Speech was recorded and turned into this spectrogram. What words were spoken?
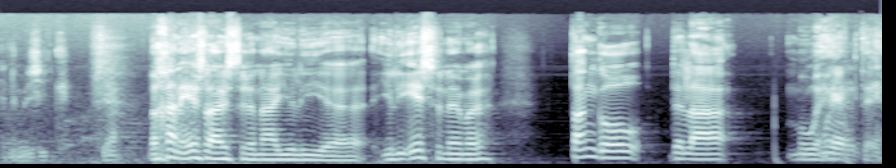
in de muziek. Ja. We gaan eerst luisteren naar jullie, eh, jullie eerste nummer. Tango de la Muerte. Muerte.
